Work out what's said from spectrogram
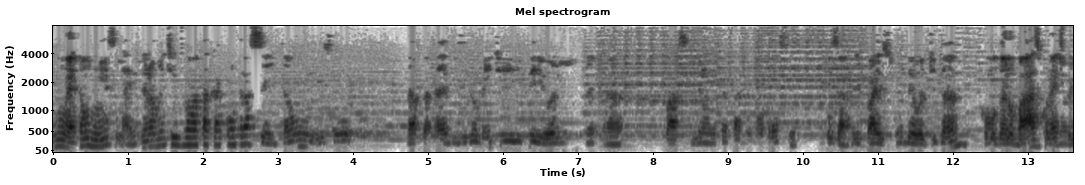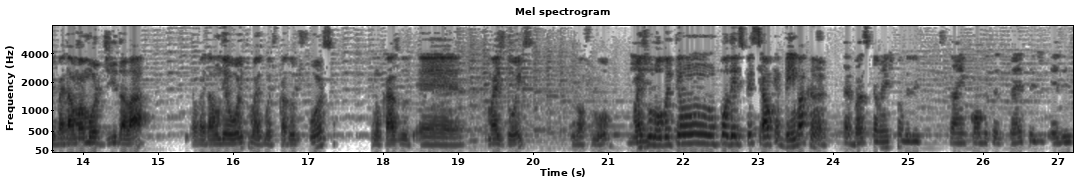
não é tão ruim assim. É, geralmente eles vão atacar contra C, então isso é visivelmente inferior né, a classes que geralmente atacam contra C. Exato. Ele faz um D8 de dano, Como dano básico, né? Tipo, ele vai dar uma mordida lá, então vai dar um D8 mais modificador de força, que no caso é mais 2 do nosso lobo. Mas o lobo ele tem um poder especial que é bem bacana. é basicamente quando ele está em Combat Advantage, ele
